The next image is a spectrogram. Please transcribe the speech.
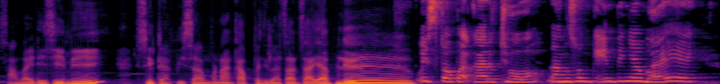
Sampai di sini sudah bisa menangkap penjelasan saya belum? Wis to Pak Karjo, langsung ke intinya baik.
